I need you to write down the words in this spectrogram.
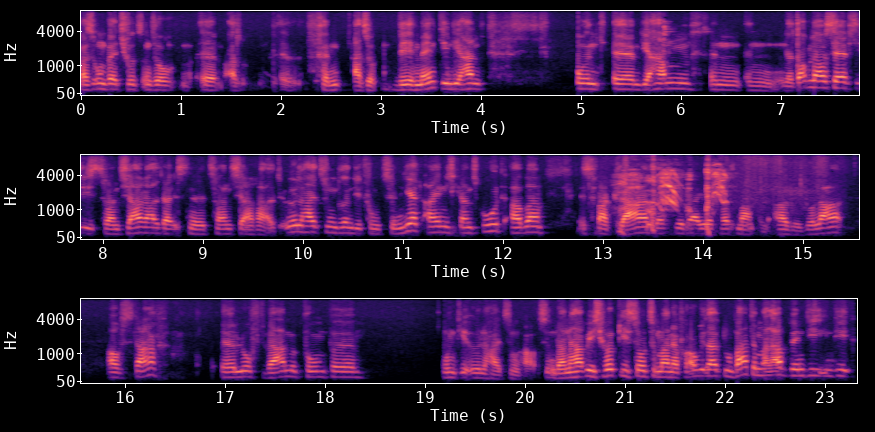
was Umweltschutz und so, äh, also, äh, also vehement in die Hand. Und äh, wir haben ein, ein, eine Doppelhaushälfte, die ist 20 Jahre alt, da ist eine 20 Jahre alte Ölheizung drin, die funktioniert eigentlich ganz gut, aber es war klar, dass wir da jetzt was machen. Also Solar aufs Dach, äh, Luft-Wärmepumpe, und die Ölheizung raus. Und dann habe ich wirklich so zu meiner Frau gesagt, du warte mal ab, wenn die in die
